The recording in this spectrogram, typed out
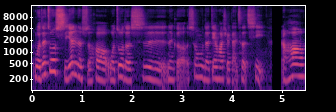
我在做实验的时候，我做的是那个生物的电化学感测器，然后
